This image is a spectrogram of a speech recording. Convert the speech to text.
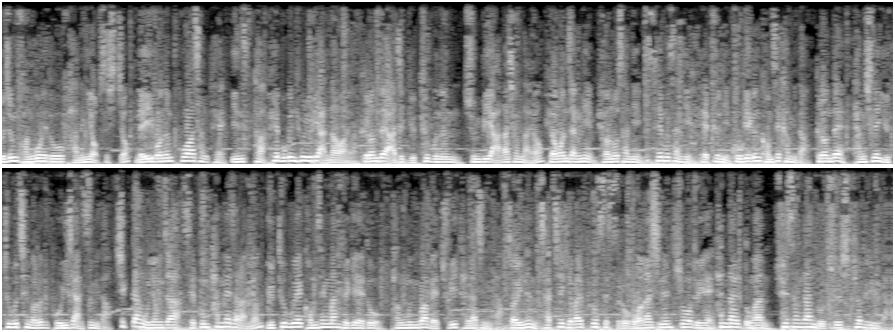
요즘 광고해도 반응이 없으시죠? 네이버는 포화 상태, 인스타, 페북은 효율이 안 나와요. 그런데 아직 유튜브는 준비 안 하셨나요? 병원장님, 변호사님, 세무사님, 대표님, 고객은 검색합니다. 그런데 당신의 유튜브 채널은 보이지 않습니다. 식당 운영자, 제품 판매자라면 유튜브에 검색만 되게 해도 방문과 매출이 달라집니다. 저희는 자체 개발 프로세스로 원하시는 키워드에 한 달 동안 최상단 노출시켜드립니다.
